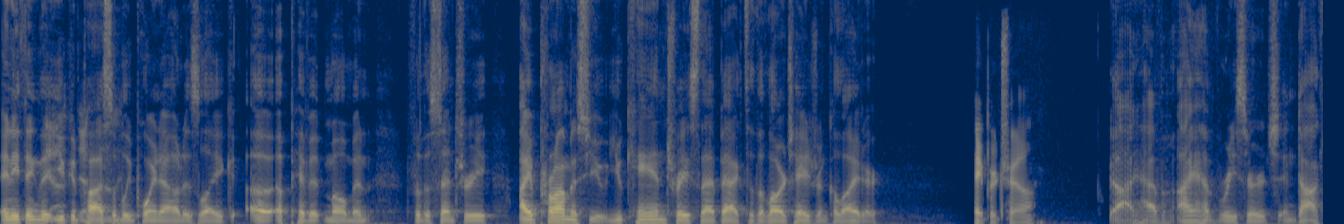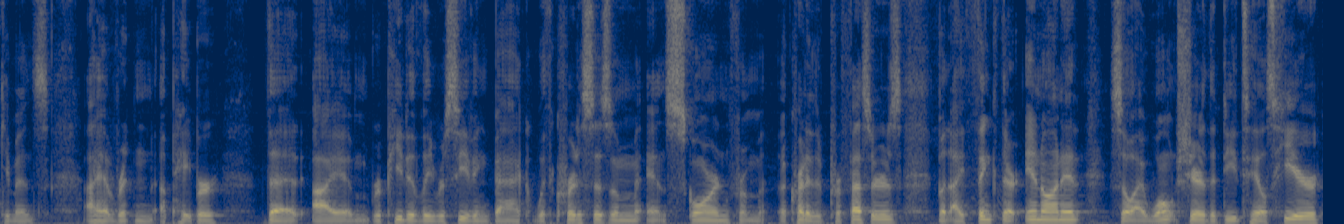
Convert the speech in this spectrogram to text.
Anything that Yeah, you could definitely. possibly point out as like a, a pivot moment for the century, I promise you, you can trace that back to the Large Hadron Collider. Paper trail. I have I have research and documents. I have written a paper that I am repeatedly receiving back with criticism and scorn from accredited professors, but I think they're in on it, so I won't share the details here.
